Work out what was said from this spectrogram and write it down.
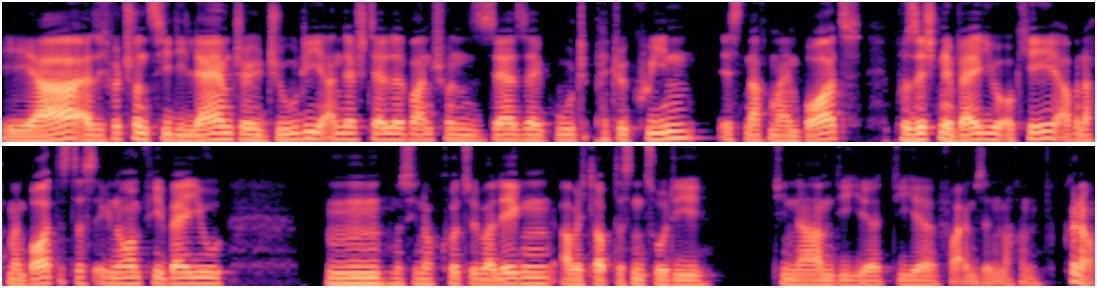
Ja, also ich würde schon CD Lamb, Jerry Judy an der Stelle waren schon sehr, sehr gut. Patrick Queen ist nach meinem Board. Positional Value okay, aber nach meinem Board ist das enorm viel Value. Hm, muss ich noch kurz überlegen, aber ich glaube, das sind so die, die Namen, die hier, die hier vor allem Sinn machen. Genau.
